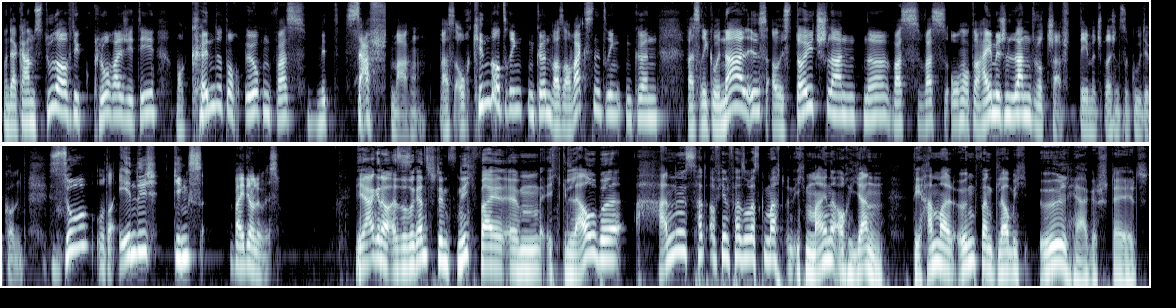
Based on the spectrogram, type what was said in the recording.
Und da kamst du da auf die glorreiche Idee, man könnte doch irgendwas mit Saft machen. Was auch Kinder trinken können, was Erwachsene trinken können, was regional ist, aus Deutschland, ne, was, was auch noch der heimischen Landwirtschaft dementsprechend zugutekommt. So oder ähnlich ging's bei dir los. Ja, genau. Also so ganz stimmt's nicht, weil ähm, ich glaube, Hannes hat auf jeden Fall sowas gemacht und ich meine auch Jan. Die haben mal irgendwann, glaube ich, Öl hergestellt,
